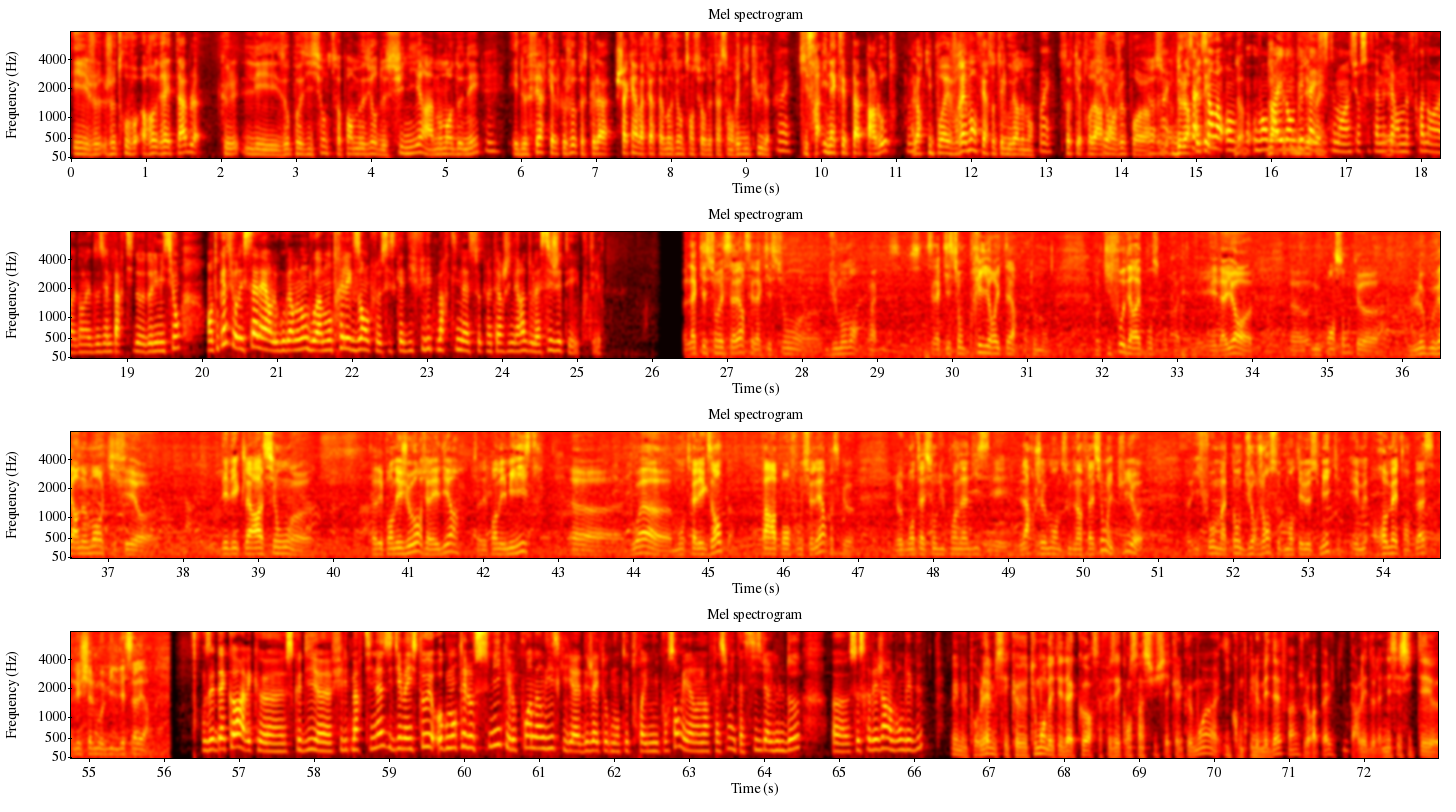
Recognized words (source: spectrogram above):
Et je, trouve regrettable que les oppositions ne soient pas en mesure de s'unir à un moment donné mm. et de faire quelque chose, parce que là, chacun va faire sa motion de censure de façon ridicule, qui sera inacceptable par l'autre, mm. alors qu'il pourrait vraiment faire sauter le gouvernement. Sauf qu'il y a trop d'argent en jeu pour, de leur côté. on, va, en parler dans le détail, justement, hein, sur ce fameux 49.3 dans, dans, la deuxième partie de, de l'émission. En tout cas, sur les salaires, le gouvernement doit montrer l'exemple. C'est ce qu'a dit Philippe Martinez, secrétaire général de la CGT. Écoutez-le. La question des salaires, c'est la question euh, du moment. C'est la question prioritaire pour tout le monde. Donc il faut des réponses concrètes. Et, d'ailleurs, euh, euh, nous pensons que le gouvernement qui fait euh, des déclarations, ça dépend des jours, j'allais dire, ça dépend des ministres, doit montrer l'exemple par rapport aux fonctionnaires, parce que l'augmentation du point d'indice est largement en dessous de l'inflation. Et puis, il faut maintenant d'urgence augmenter le SMIC et remettre en place l'échelle mobile des salaires. Vous êtes d'accord avec euh, ce que dit euh, Philippe Martinez, Didier Maisto, augmenter le SMIC et le point d'indice qui a déjà été augmenté de 3,5%, mais l'inflation est à 6,2%, euh, ce serait déjà un bon début? Oui, mais le problème, c'est que tout le monde était d'accord, ça faisait consensus il y a quelques mois, y compris le MEDEF, hein, je le rappelle, qui parlait de la nécessité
